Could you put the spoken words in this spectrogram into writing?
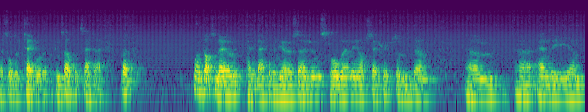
a sort of table that the consultant sat at. But one got to know Pennybacker, the neurosurgeons, Stallworthy in obstetrics, and um, um, uh, and the um,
